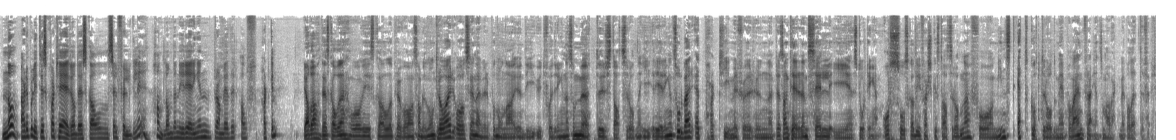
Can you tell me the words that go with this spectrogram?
Nå er det Politisk kvarter, og det skal selvfølgelig handle om den nye regjeringen, programleder Alf Hartken. Ja da, det skal det. Og vi skal prøve å samle noen tråder og se nærmere på noen av de utfordringene som møter statsrådene i regjeringen Solberg et par timer før hun presenterer dem selv i Stortinget. Og så skal de ferske statsrådene få minst ett godt råd med på veien fra en som har vært med på dette før.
